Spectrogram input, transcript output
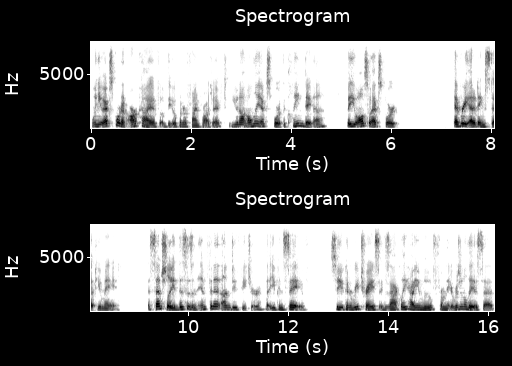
When you export an archive of the OpenRefine project, you not only export the clean data, but you also export every editing step you made. Essentially, this is an infinite undo feature that you can save, so you can retrace exactly how you moved from the original dataset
